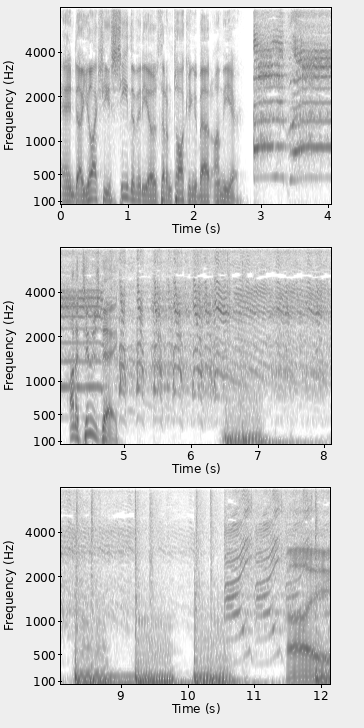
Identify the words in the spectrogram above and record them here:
and uh, you'll actually see the videos that I'm talking about on the air on a Tuesday. I,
